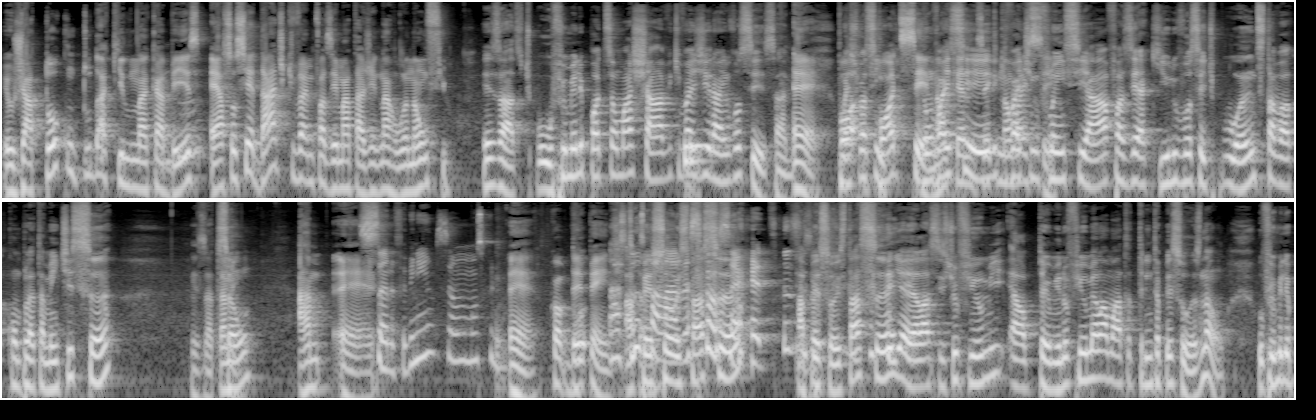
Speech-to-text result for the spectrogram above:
eu já tô com tudo aquilo na cabeça. É a sociedade que vai me fazer matar gente na rua, não o filme. Exato. Tipo, o filme ele pode ser uma chave que vai girar em você, sabe? É, Mas, po- tipo assim, pode ser, Não, não vai ser ele que que, não vai vai te influenciar a fazer aquilo e você, tipo, antes estava completamente sã. Exatamente. São. A, é, Sã no feminino, sã no masculino. é, depende. As A pessoa está sã, certas. A pessoa está sã e aí ela assiste o filme, ela termina o filme ela mata 30 pessoas. Não. O filme, ele,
